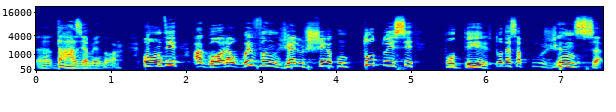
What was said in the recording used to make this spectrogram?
uh, da Ásia Menor, onde agora o Evangelho chega com todo esse poder, toda essa pujança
